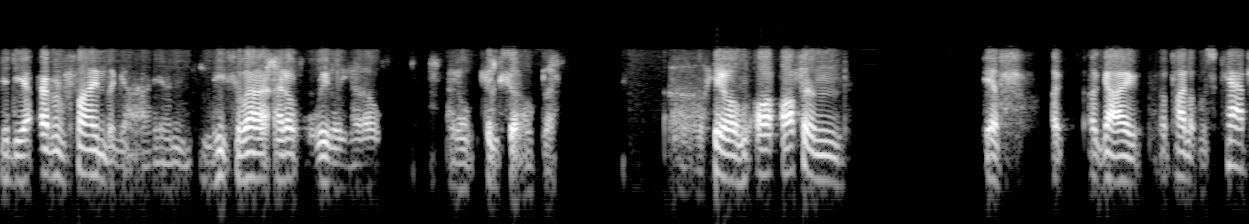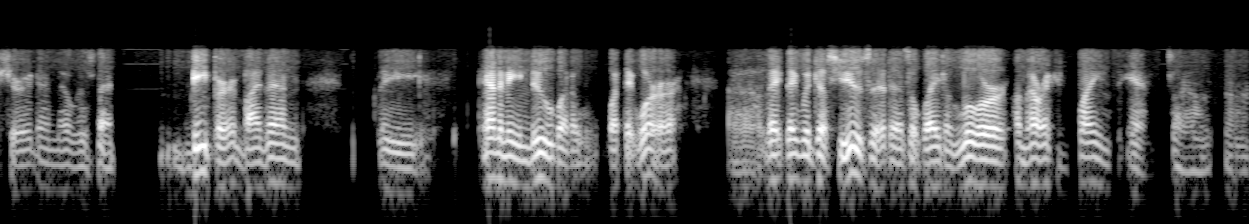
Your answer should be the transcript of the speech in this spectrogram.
did you ever find the guy? And he said, well, I don't really know. I don't think so. But, uh, you know, often if a, a guy, a pilot was captured and there was that beeper, by then the enemy knew what a, what they were. Uh, they they would just use it as a way to lure American planes in. So, uh,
